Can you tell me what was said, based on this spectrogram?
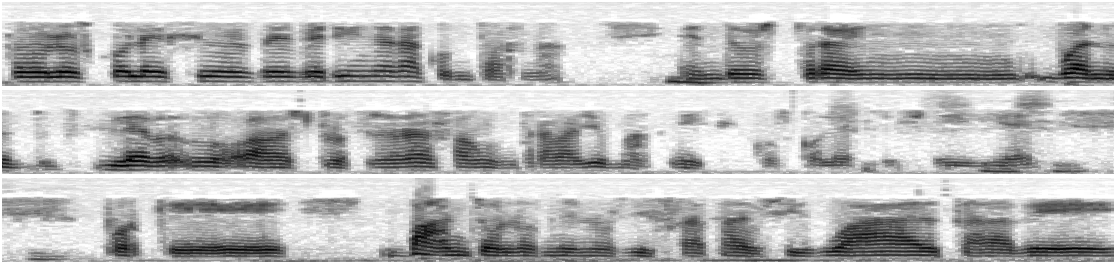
Todos os colegios de Berín e da contorna. Uh -huh. Entón traen, bueno, leva, as profesoras fan un traballo magnífico os colegios, sí, sí, eh? sí, sí. porque van todos os menos disfrazados igual, cada vez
